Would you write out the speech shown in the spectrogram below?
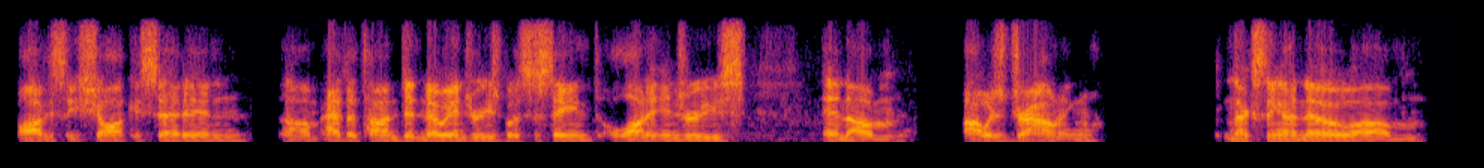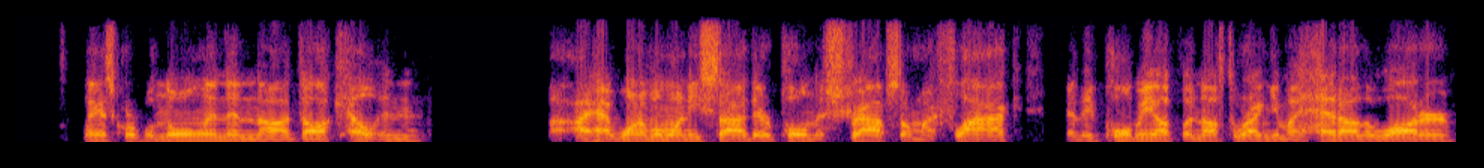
obviously, shock is set in. Um, at the time, didn't know injuries, but sustained a lot of injuries, and um, I was drowning. Next thing I know, um, Lance Corporal Nolan and uh, Doc Helton, I had one of them on each side. They were pulling the straps on my flak, and they pulled me up enough to where I can get my head out of the water,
